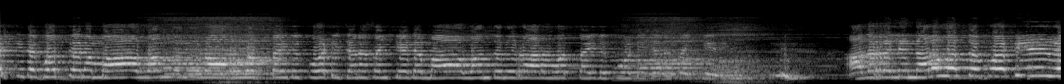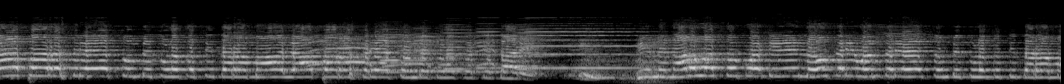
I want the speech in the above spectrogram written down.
ಎಷ್ಟಿದೆ ಗೊತ್ತೇನಮ್ಮ? ಒಂದು ನೂರ ಅರವತ್ತೈದು ಕೋಟಿ ಜನಸಂಖ್ಯೆ ಇದೆಮ್ಮ ಒಂದು ನೂರ ಅರವತ್ತೈದು ಕೋಟಿ ಜನಸಂಖ್ಯೆ ಇದೆ. ಅದರಲ್ಲಿ ನಲವತ್ತು ಕೋಟಿ ವ್ಯಾಪಾರಸ್ಥರೇ ತುಂಬಿ ತುಳುಕುತ್ತಿದ್ದಾರಮ್ಮ ವ್ಯಾಪಾರಸ್ಥರೇ ತುಂಬಿ ತುಳಕುತ್ತಿದ್ದಾರೆ. ಇನ್ನು ನಲವತ್ತು ಕೋಟಿ ನೌಕರಿವಂತರೇ ತುಂಬಿ ತುಳುಕುತ್ತಿದ್ದಾರಮ್ಮ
